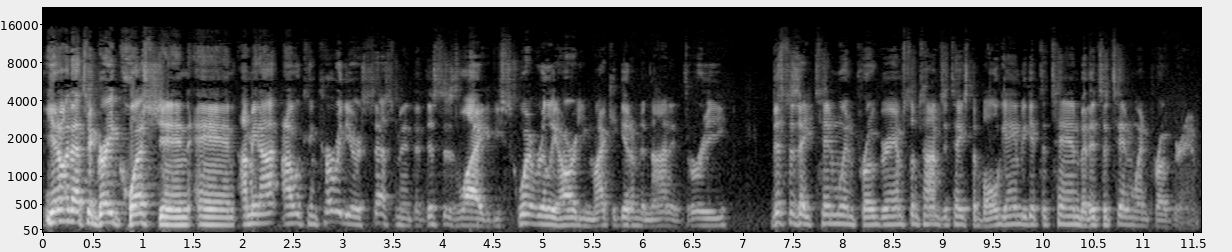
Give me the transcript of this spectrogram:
You know, that's a great question. And I mean, I, I, would concur with your assessment that this is like, if you squint really hard, you might could get them to nine and three. This is a 10 win program. Sometimes it takes the bowl game to get to 10, but it's a 10 win program.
